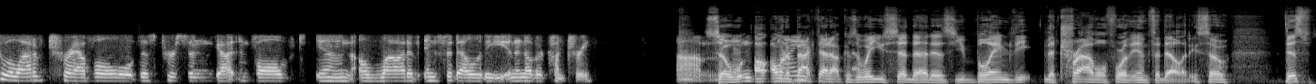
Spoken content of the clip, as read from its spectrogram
to a lot of travel, this person got involved in a lot of infidelity in another country. Um, So I, I want to back that out because the way you said that is you blamed the, the travel for the infidelity. So this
